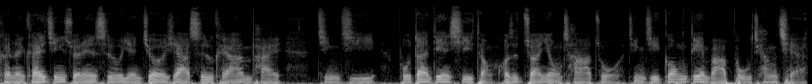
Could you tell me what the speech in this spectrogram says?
可能可以请水电师傅研究一下，是不是可以安排紧急不断电系统，或是专用插座，紧急供电把它补强起来。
